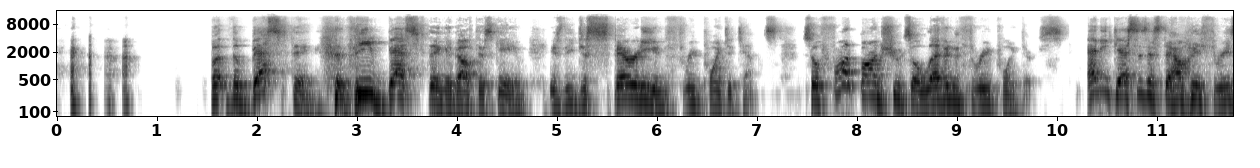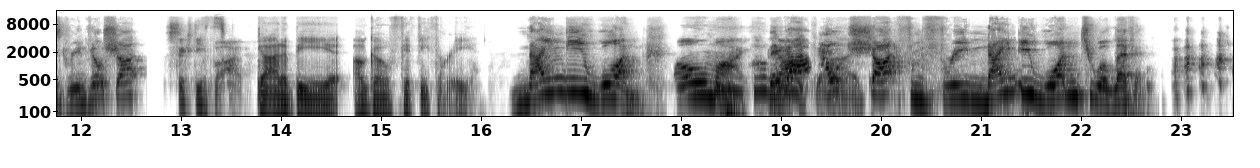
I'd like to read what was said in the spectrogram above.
But the best thing, the best thing about this game is the disparity in three point attempts. So Fontbonne shoots 11 three pointers. Any guesses as to how many threes Greenville shot? 65. Gotta be, I'll go 53. 91. Oh my. Oh They my got God. outshot from three, 91 to 11.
